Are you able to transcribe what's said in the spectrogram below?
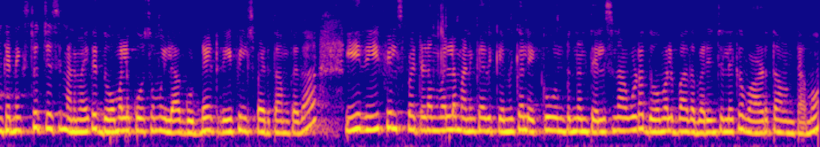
ఇంకా నెక్స్ట్ వచ్చేసి మనమైతే దోమల కోసం ఇలా గుడ్ నైట్ రీఫిల్స్ పెడతాం కదా. ఈ రీఫిల్స్ పెట్టడం వల్ల మనకి అది కెమికల్ ఎక్కువ ఉంటుందని తెలిసినా కూడా దోమల బాధ భరించలేక వాడుతూ ఉంటాము.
